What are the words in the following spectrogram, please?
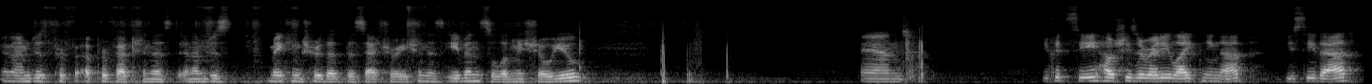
And I'm just perf a perfectionist, and I'm just making sure that the saturation is even, so let me show you. And you could see how she's already lightening up. You see that?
